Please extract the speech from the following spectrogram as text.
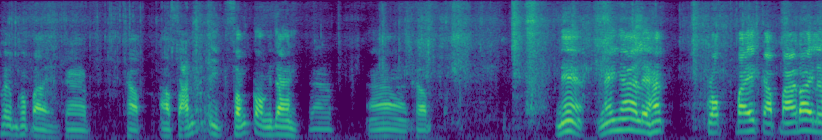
เพิ่มเข้าไปครับครับอ่าสามอีกสองกล่องจันครับอ่าครับ เนี่ยง่ายๆเลยฮะกรบไปกลับมาได้เล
